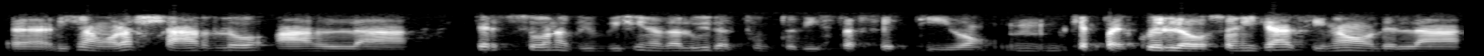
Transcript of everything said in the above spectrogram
eh, diciamo, lasciarlo alla persona più vicina da lui dal punto di vista affettivo, mm, che poi quello sono i casi no, della,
